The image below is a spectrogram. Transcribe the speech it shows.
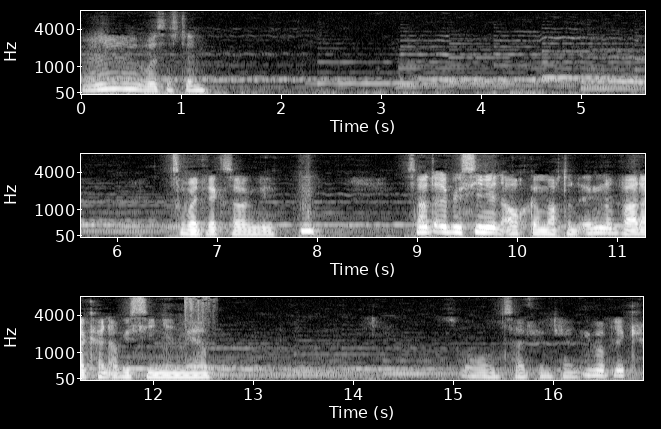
Hm, wo ist es denn? Zu weit weg, sagen die. Hm. Das hat Abyssinien auch gemacht und irgendwann war da kein Abyssinien mehr. So, Zeit für einen kleinen Überblick.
